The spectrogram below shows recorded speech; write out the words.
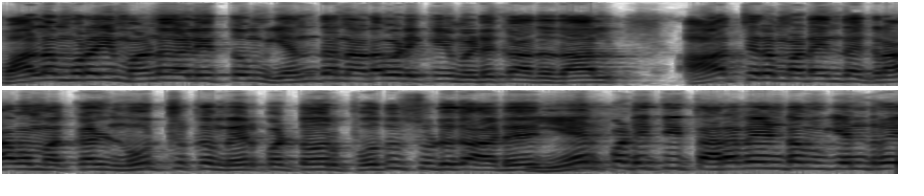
பலமுறை மனு அளித்தும் எந்த நடவடிக்கையும் எடுக்காததால் ஆத்திரமடைந்த கிராம மக்கள் நூற்றுக்கும் மேற்பட்டோர் பொது சுடுகாடு ஏற்படுத்தி தர வேண்டும் என்று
